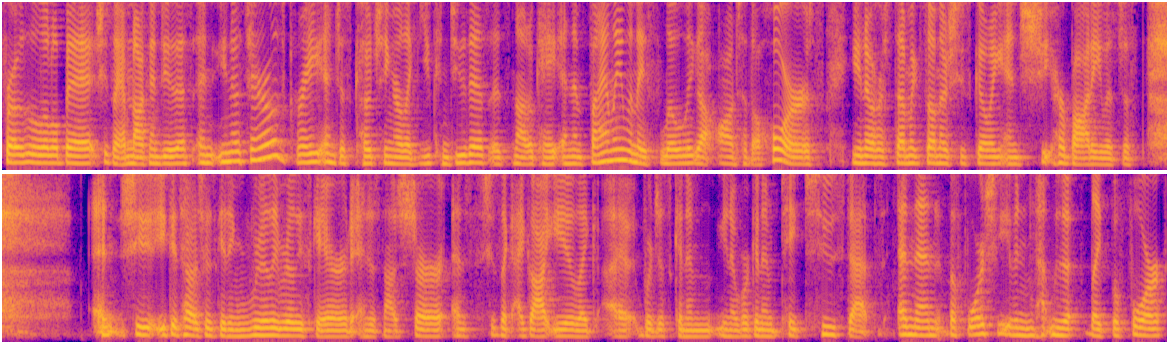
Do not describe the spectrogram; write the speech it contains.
froze a little bit. She's like, I'm not going to do this. And, you know, Sarah was great and just coaching her, like, you can do this. It's not okay. And then finally, when they slowly got onto the horse, you know, her stomach's on there, she's going, and she, her body was just, and she, you could tell she was getting really, really scared and just not sure. And she's like, I got you. Like, I, we're just going to, you know, we're going to take two steps. And then before she even, like, before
